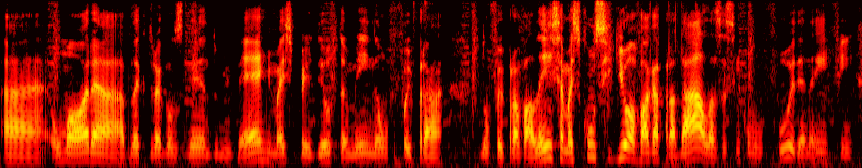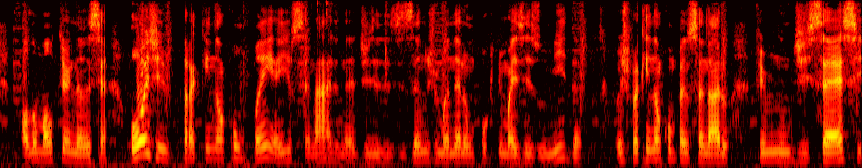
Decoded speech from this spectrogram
A, uma hora a Black Dragons ganha do MBR, mas perdeu também, não foi para não foi para Valência, mas conseguiu a vaga para Dallas, assim como o Fúria, né? Enfim, rola uma alternância. Hoje, para quem não acompanha aí o cenário, né, dizendo de maneira um pouquinho mais resumida, hoje para quem não acompanha o cenário feminino de CS,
